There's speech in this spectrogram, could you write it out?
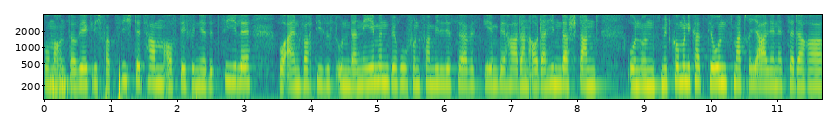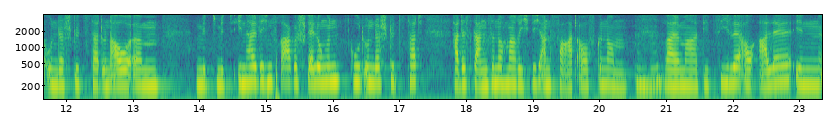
wo wir mhm. uns auch wirklich verpflichtet haben auf definierte Ziele, wo einfach dieses Unternehmen Beruf und Familie Service GmbH dann auch dahinter stand und uns mit Kommunikationsmaterialien etc. unterstützt hat und auch ähm, mit, mit inhaltlichen Fragestellungen gut unterstützt hat, hat das Ganze nochmal richtig an Fahrt aufgenommen, mhm. weil man die Ziele auch alle in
